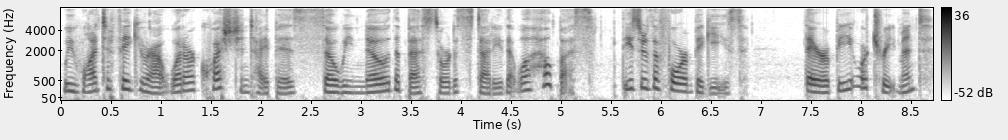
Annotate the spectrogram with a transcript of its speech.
We want to figure out what our question type is so we know the best sort of study that will help us. These are the four biggies. Therapy or treatment,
